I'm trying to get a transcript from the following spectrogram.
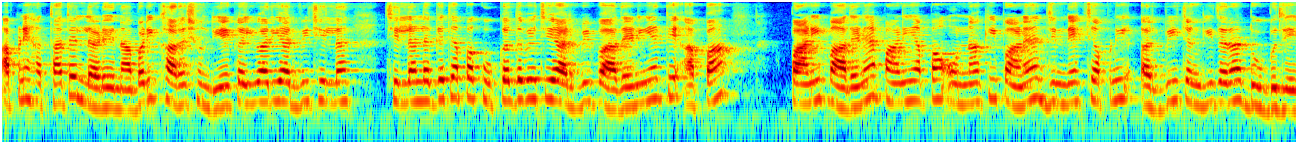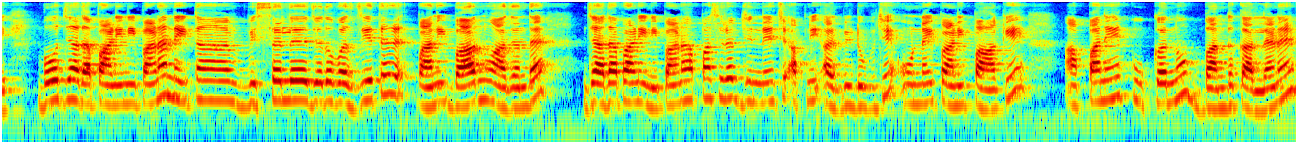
ਆਪਣੇ ਹੱਥਾਂ ਤੇ ਲੜੇ ਨਾ। ਬੜੀ ਖਾਰਸ਼ ਹੁੰਦੀ ਹੈ, ਕਈ ਵਾਰੀ ਅਰਬੀ ਛਿੱਲਣ ਛਿੱਲਣ ਲੱਗੇ ਤੇ ਆਪਾਂ ਕੁੱਕਰ ਦੇ ਵਿੱਚ ਇਹ ਅਰਬੀ ਪਾ ਦੇਣੀ ਹੈ ਤੇ ਆਪਾਂ ਪਾਣੀ ਪਾ ਦੇਣਾ ਹੈ। ਪਾਣੀ ਆਪਾਂ ਓਨਾ ਕੀ ਪਾਣਾ ਹੈ ਜਿੰਨੇ ਚ ਆਪਣੀ ਅਰਬੀ ਚੰਗੀ ਤਰ੍ਹਾਂ ਡੁੱਬ ਜੇ। ਬਹੁਤ ਜ਼ਿਆਦਾ ਪਾਣੀ ਨਹੀਂ ਪਾਣਾ, ਨਹੀਂ ਤਾਂ ਵਿਸਲ ਜਦੋਂ ਵੱਜਦੀ ਹੈ ਤੇ ਪਾਣੀ ਬਾਹਰ ਨੂੰ ਆ ਜਾਂਦਾ ਹੈ। ਜ਼ਿਆਦਾ ਪਾਣੀ ਨਹੀਂ ਪਾਣਾ। ਆਪਾਂ ਸਿਰਫ ਜਿੰਨੇ ਚ ਆਪਣੀ ਅਰਬੀ ਡੁੱਬ ਜੇ, ਓਨਾ ਹੀ ਪਾਣੀ ਪਾ ਕੇ ਆਪਾਂ ਨੇ ਕੁੱਕਰ ਨੂੰ ਬੰਦ ਕਰ ਲੈਣਾ ਹੈ।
